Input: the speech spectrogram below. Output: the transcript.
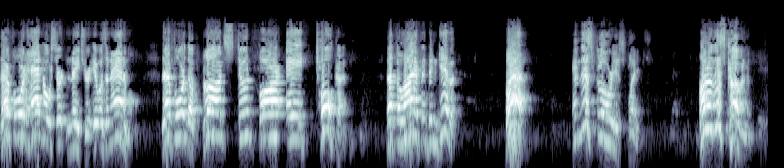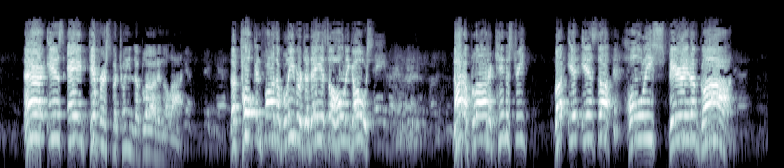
Therefore it had no certain nature. It was an animal. Therefore the blood stood for a token that the life had been given. But in this glorious place, under this covenant, there is a difference between the blood and the life. The token for the believer today is the Holy Ghost. Not a blood, a chemistry, but it is the Holy Spirit of God.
